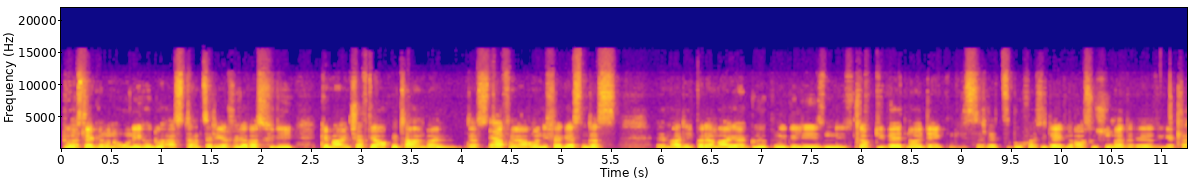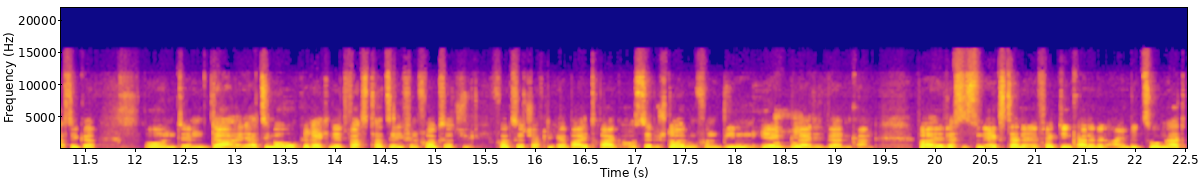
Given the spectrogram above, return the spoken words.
du hast leckeren Honig und du hast tatsächlich auch wieder was für die Gemeinschaft ja auch getan, weil das ja. darf man ja auch immer nicht vergessen, das ähm, hatte ich bei der Maja Göpel gelesen, ich glaube, Die Welt neu denken hieß das letzte Buch, was sie da rausgeschrieben hat, äh, ihr Klassiker und ähm, da hat sie mal hochgerechnet, was tatsächlich für ein volkswirtschaftlich, volkswirtschaftlicher Beitrag aus der Bestäubung von Bienen hergeleitet mhm. werden kann, weil das ist ein externer Effekt, den keiner mit einbezogen hat,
